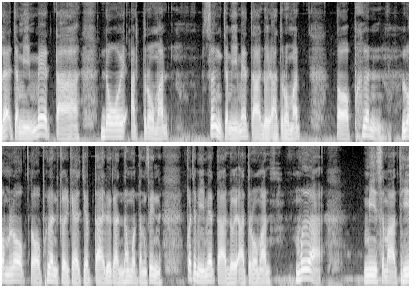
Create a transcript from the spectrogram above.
และจะมีเมตตาโดยอัตโนมัติ ซึ่งจะมีเมตตาโดยอัตโนมัติ ต่อเพื่อนร่วมโลกต่อเพื่อนเกิดแก่เจ็บตายด้วยกันทั้งหมดทั้งสิ้น ก็จะมีเมตตาโดยอัตโนมัติ เมื่อมีสมาธิ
